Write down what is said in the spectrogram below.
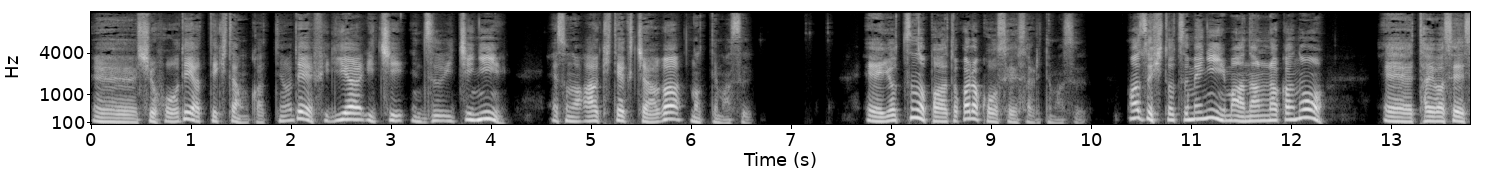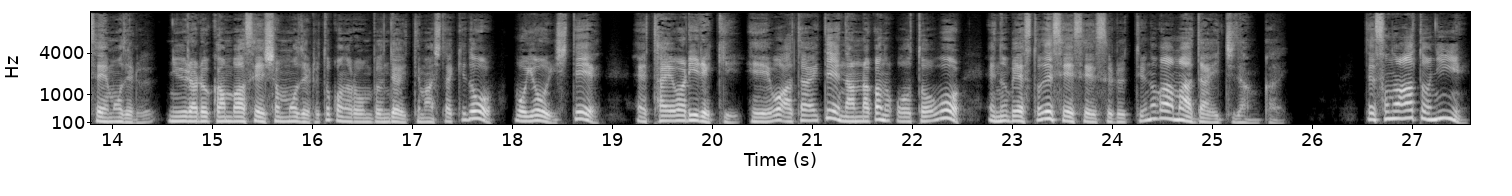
えー、手法でやってきたのかっていうので、フィギュア1、図1に、そのアーキテクチャが載ってます。えー、4つのパートから構成されてます。まず一つ目に、まあ何らかの、えー、対話生成モデル、ニューラルカンバーセーションモデルとこの論文では言ってましたけど、を用意して、えー、対話履歴を与えて何らかの応答を N ベストで生成するっていうのが、まあ第一段階。で、その後に、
